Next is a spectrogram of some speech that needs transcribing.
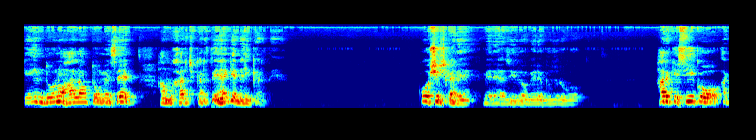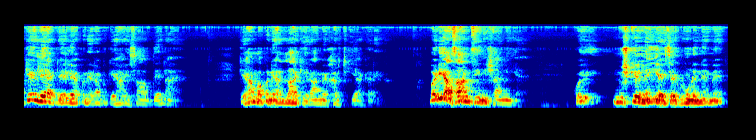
कि इन दोनों हालतों में से हम खर्च करते हैं कि नहीं करते हैं? कोशिश करें मेरे अजीज़ों, मेरे बुज़ुर्गों, हर किसी को अकेले अकेले अपने रब के यहाँ हिसाब देना है कि हम अपने अल्लाह की राह में खर्च किया करें। बड़ी आसान सी निशानी है। कोई मुश्किल नहीं है इसे ढूँढने में।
